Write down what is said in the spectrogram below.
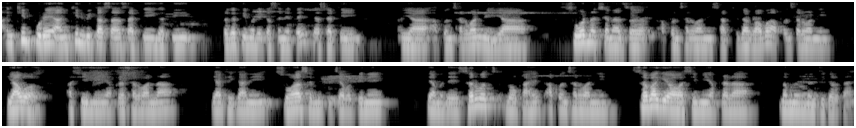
आणखीन पुढे आणखीन विकासासाठी गती प्रगतीमध्ये कसं नेता येईल त्यासाठी या आपण सर्वांनी या सुवर्ण क्षणाचं आपण सर्वांनी साक्षीदार व्हावं आपण सर्वांनी यावं अशी मी आपल्या सर्वांना या ठिकाणी सोहळा समितीच्या वतीने त्यामध्ये सर्वच लोक आहेत आपण सर्वांनी सहभागी व्हावं अशी मी आपल्याला नम्र विनंती करत आहे.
